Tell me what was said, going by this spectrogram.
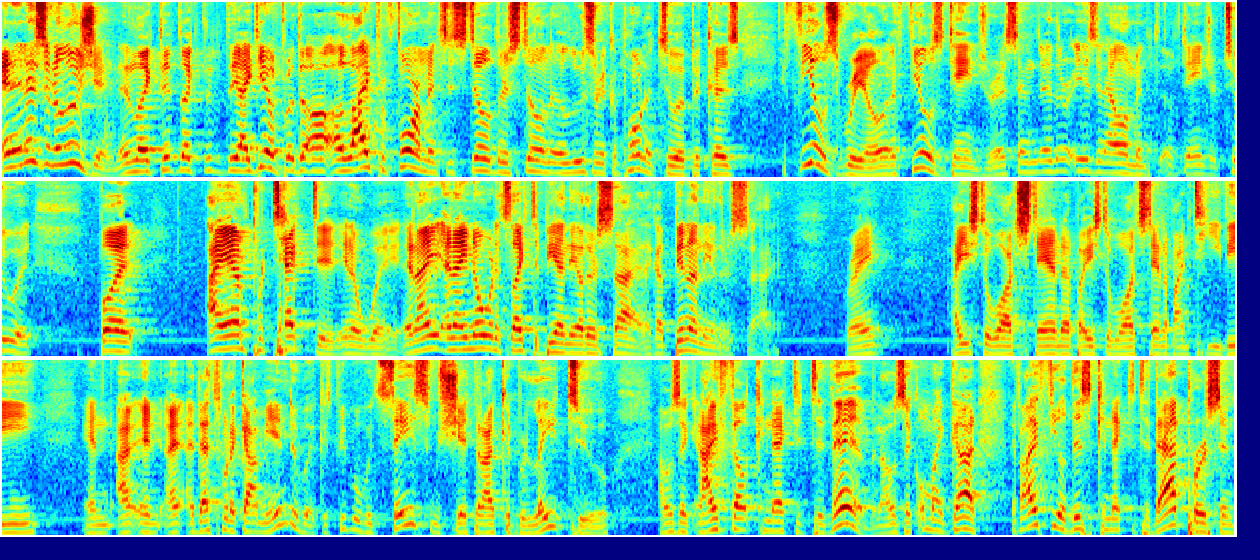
And it is an illusion, and like the, like the, the idea of the, a live performance is still there's still an illusory component to it because it feels real and it feels dangerous, and there is an element of danger to it. But I am protected in a way, and I and I know what it's like to be on the other side. Like I've been on the other side, right? I used to watch stand up. I used to watch stand up on TV, and I, and I, that's what it got me into it because people would say some shit that I could relate to. I was like, and I felt connected to them, and I was like, oh my god, if I feel disconnected to that person,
